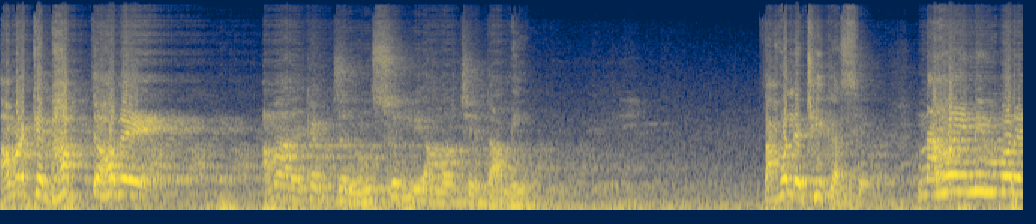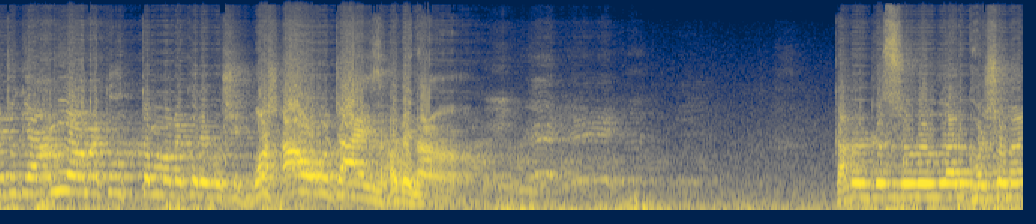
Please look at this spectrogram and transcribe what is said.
আমাকে ভাবতে হবে, আমার এক একজন মুসল্লি আমার চেয়ে দামি। তাহলে ঠিক আছে। না হয় মিম্বরে যদি আমি আমাকে উত্তম মনে করে বসি, বসাও জায়েজ হবে না। কারণ রসুল্লাহর ঘোষণা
